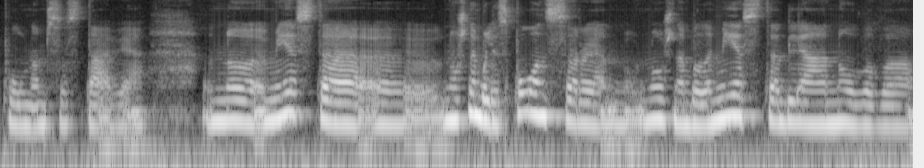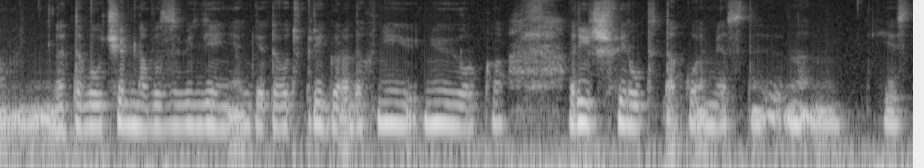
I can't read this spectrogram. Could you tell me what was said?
полном составе. Но место, э, нужны были спонсоры, ну, нужно было место для нового этого учебного заведения, где-то вот в пригородах Нью-Йорка. Ричфилд такое место есть.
